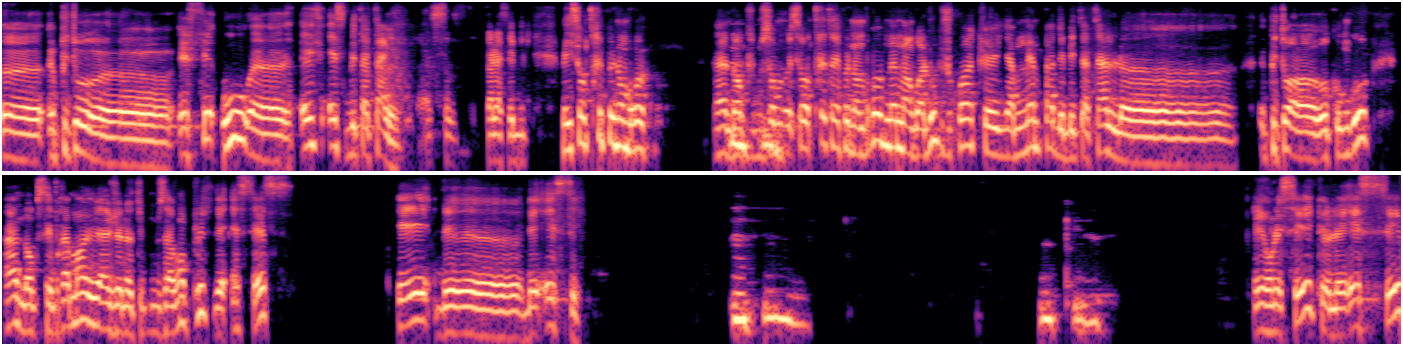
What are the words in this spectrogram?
euh, plutôt euh, ou euh, S-bétatal, Mais ils sont très peu nombreux. Hein, donc, mm. ils sont, très, très peu nombreux. Même en Guadeloupe, je crois qu'il n'y a même pas de bétatal, euh, plutôt au Congo. Hein, donc, c'est vraiment un génotype. Nous avons plus de SS et de, des SC. Mm-hmm. Et on le sait que les SC,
